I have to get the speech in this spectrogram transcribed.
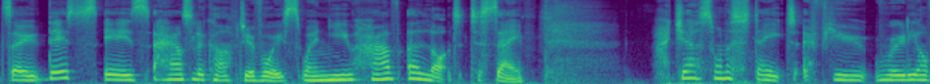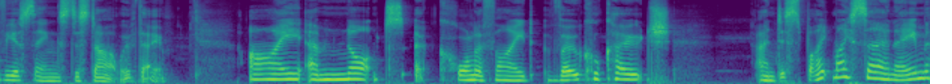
So, this is how to look after your voice when you have a lot to say. I just want to state a few really obvious things to start with, though. I am not a qualified vocal coach, and despite my surname,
